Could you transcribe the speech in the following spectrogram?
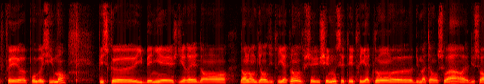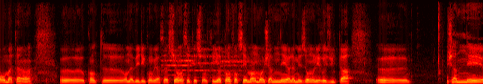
fait euh, progressivement puisque il baignait, je dirais, dans dans l'ambiance du triathlon. Chez, chez nous, c'était triathlon euh, du matin au soir, euh, du soir au matin. Hein. Euh, quand euh, on avait des conversations, c'était sur le triathlon. Forcément, moi, j'amenais à la maison les résultats. J'amenais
